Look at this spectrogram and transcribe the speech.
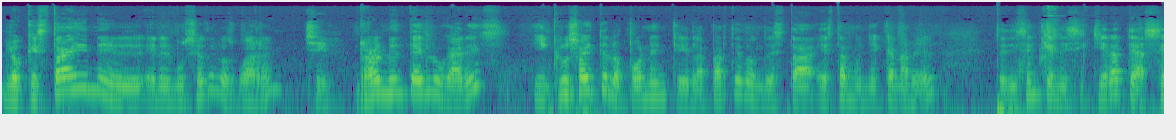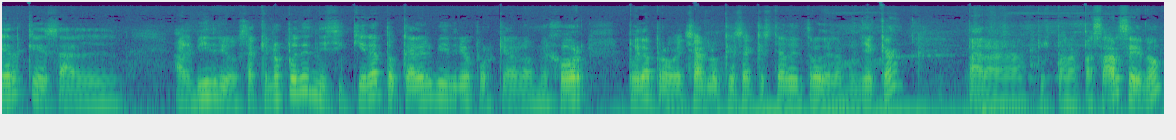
lo que está en el, en el Museo de los Warren Sí. realmente hay lugares, incluso ahí te lo ponen que la parte donde está esta muñeca Anabel, te dicen que ni siquiera te acerques al, al vidrio, o sea que no puedes ni siquiera tocar el vidrio porque a lo mejor puede aprovechar lo que sea que esté adentro de la muñeca para pues para pasarse, ¿no?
